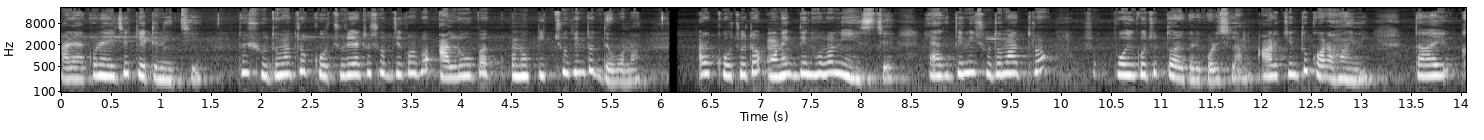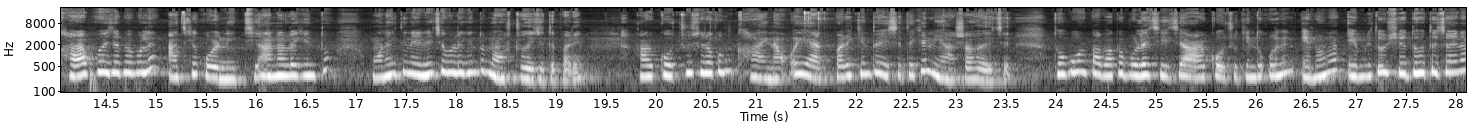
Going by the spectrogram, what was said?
আর এখন এই যে কেটে নিচ্ছি। তো শুধুমাত্র কচুরি একটা সবজি করব, আলু বা কোনো কিচ্ছু কিন্তু দেবো না। আর কচুটা অনেক দিন হলো নিয়ে এসছে। একদিনই শুধুমাত্র পই কচুর তরকারি করেছিলাম, আর কিন্তু করা হয়নি। তাই খারাপ হয়ে যাবে বলে আজকে করে নিচ্ছি, আর নাহলে কিন্তু অনেক দিন এনেছে বলে কিন্তু নষ্ট হয়ে যেতে পারে। আর কচু সেরকম খায় না, ওই একবারই কিন্তু এসে থেকে নিয়ে আসা হয়েছে। তবু ওর বাবাকে বলেছি যে, আর কচু কিন্তু কোনোদিন এনো না, এমনিতেও সেদ্ধ হতে চায় না,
